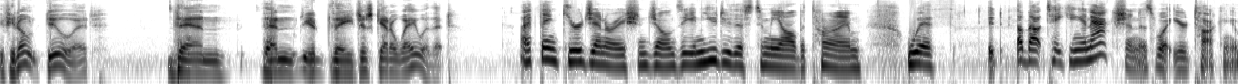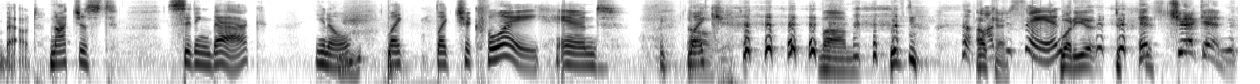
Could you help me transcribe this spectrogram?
if you don't do it, then then you, they just get away with it. I think your generation, Jonesy, and you do this to me all the time with it, about taking an action is what you're talking about, not just sitting back, you know, like like Chick-fil-A and like Mom. Okay. I'm just saying. What do you? It's chicken.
